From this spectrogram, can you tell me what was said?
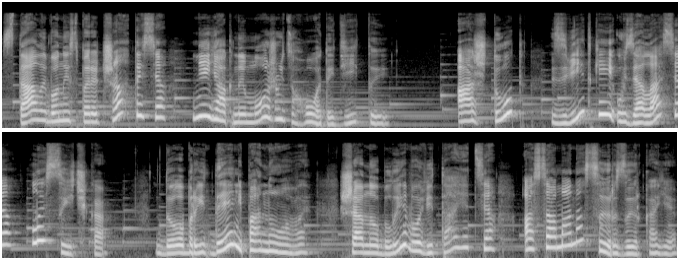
Стали вони сперечатися, ніяк не можуть згоди дійти. Аж тут звідки й узялася лисичка. Добрий день, панове, шанобливо вітається, а сама на сир зиркає.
